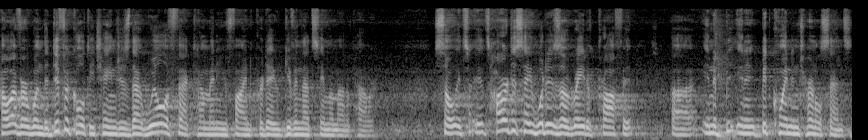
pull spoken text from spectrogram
However, when the difficulty changes, that will affect how many you find per day given that same amount of power. So it's, it's hard to say what is a rate of profit uh, in, a, in a Bitcoin internal sense.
